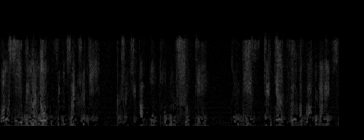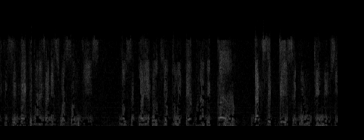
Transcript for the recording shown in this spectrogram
moi aussi, oui, un c'est pour ça que je dis que je ne suis pas autrement choqué qu'on dise quelqu'un veut avoir de la réussite. Et c'est vrai que dans les années 70, dans cette période anti-autoritaire, on avait peur d'accepter cette volonté de réussite,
